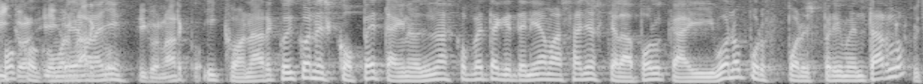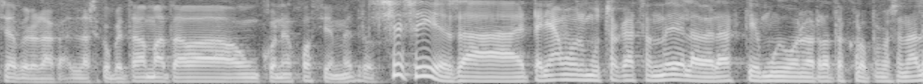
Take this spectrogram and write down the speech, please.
foco, con- y como con le llaman arco, allí. y con arco. Y con arco y con escopeta, y nos dio una escopeta que tenía más años que la polca. Y bueno, por, por experimentarlo, Escucha, pero la, la escopeta mataba a un conejo a 100 metros. Sí, sí, o sea, teníamos mucho cachondeo y la verdad que muy buenos ratos con los profesionales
